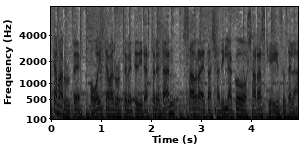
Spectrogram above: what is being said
Hogeita mar urte, hogeita mar urte bete dira astoretan, Sabra eta Xadilako sarraski egin zutela.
